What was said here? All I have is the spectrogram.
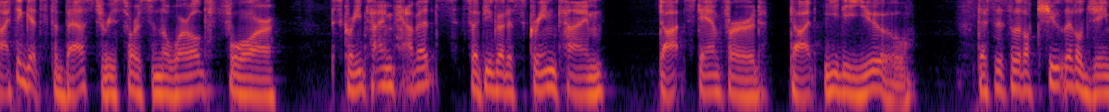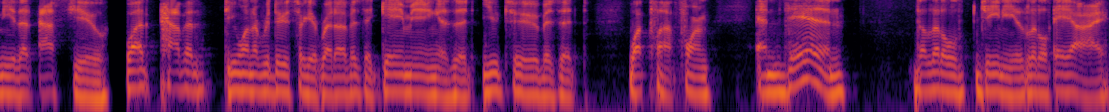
I think it's the best resource in the world for screen time habits. So if you go to screentime.stanford.edu, there's this little cute little genie that asks you, what habit do you want to reduce or get rid of? Is it gaming? Is it YouTube? Is it what platform? And then the little genie, the little AI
